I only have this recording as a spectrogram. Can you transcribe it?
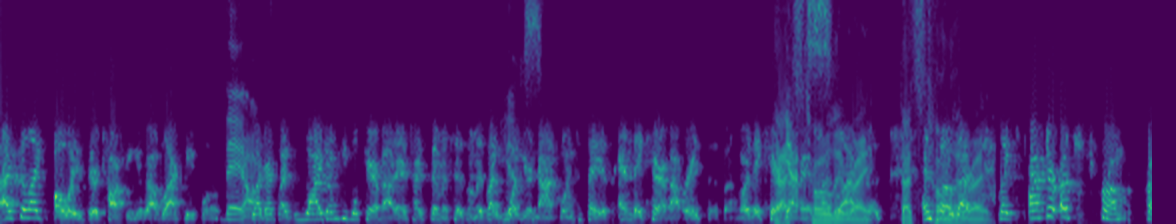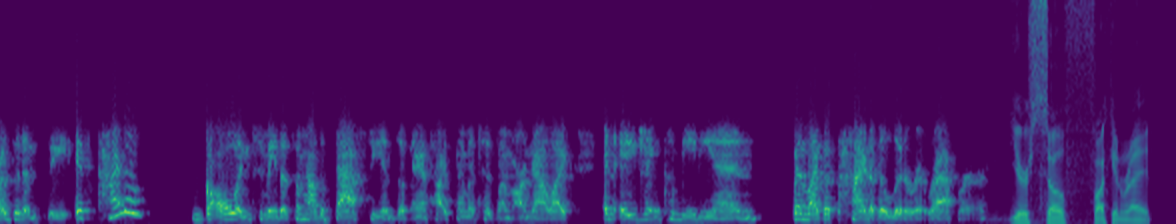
I feel like always they're talking about black people. They are. Like it's like, why don't people care about anti-Semitism? It's like what you're not going to say is, and they care about racism or they care That's Yes. about totally right. anti-blackness. That's And so totally that- right. Like after a Trump presidency, it's kind of galling to me that somehow the bastions of anti-Semitism are now like an aging comedian and like a kind of illiterate rapper. You're so fucking right.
